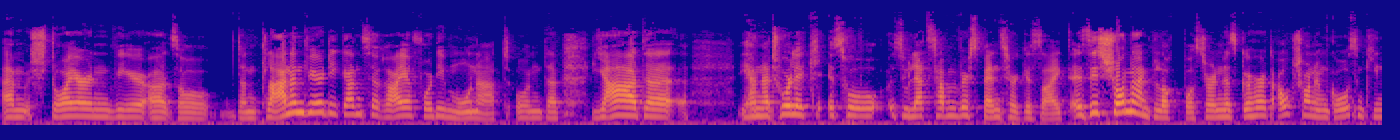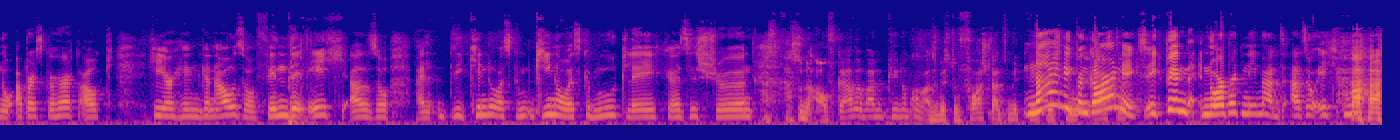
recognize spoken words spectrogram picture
ähm, steuern wir, also dann planen wir die ganze Reihe für den Monat. Und äh, ja, da, ja, natürlich, so, zuletzt haben wir Spencer gezeigt. Es ist schon ein Blockbuster und es gehört auch schon im großen Kino, aber es gehört auch hierhin genauso, finde ich. Also, weil die Kino ist, Kino ist gemütlich, es ist schön. Hast, hast du eine Aufgabe beim Kinokoch? Also bist du Vorstandsmitglied? Nein, ich bin gar nichts. Ich bin Norbert Niemand. Also ich mag,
